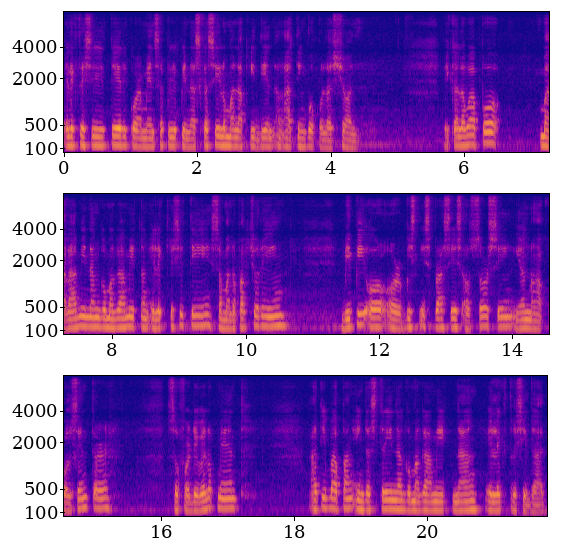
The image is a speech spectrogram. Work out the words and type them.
electricity requirement sa Pilipinas kasi lumalaki din ang ating populasyon. Ikalawa po, marami nang gumagamit ng electricity sa manufacturing, BPO or business process outsourcing, yon mga call center, software development, at iba pang industry na gumagamit ng elektrisidad.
